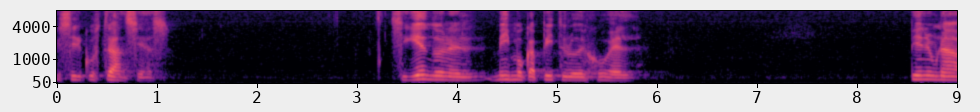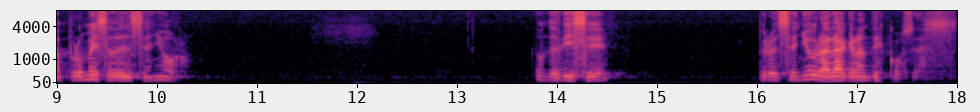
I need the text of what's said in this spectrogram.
circunstancias, siguiendo en el mismo capítulo de Joel, viene una promesa del Señor, donde dice, pero el Señor hará grandes cosas.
